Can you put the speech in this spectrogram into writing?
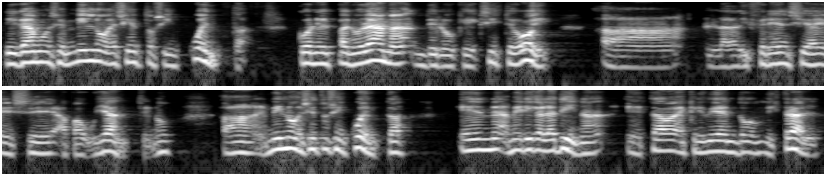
digamos, en 1950, con el panorama de lo que existe hoy, uh, la diferencia es eh, apabullante. ¿no? Uh, en 1950, en América Latina, estaba escribiendo Mistral,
